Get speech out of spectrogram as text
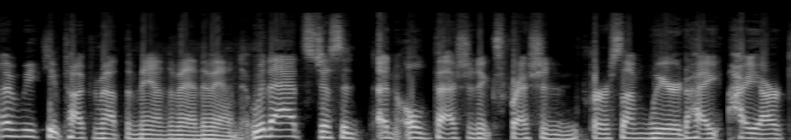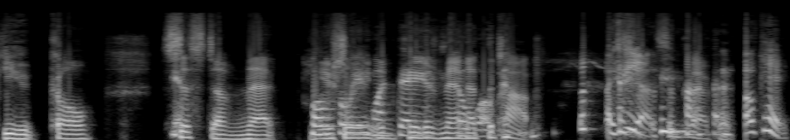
and we keep talking about the man, the man, the man. Well, that's just a, an old fashioned expression for some weird hi- hierarchical yeah. system that Hopefully usually included men at the top. yes, exactly. Okay.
